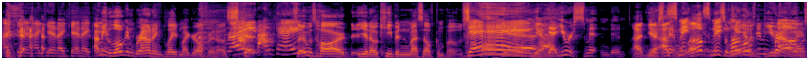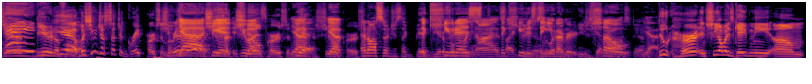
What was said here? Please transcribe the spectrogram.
I can't, I can't, I can't, I can't. I mean, Logan Browning played my girlfriend on set, right? Okay. so it was hard, you know, keeping myself composed. Dang. Yeah. Yeah. yeah, you were smitten, dude. I, You yeah, were I smitten with love Logan. me some Smitten. Logan, Logan beautiful, Browning. Okay. dude. Beautiful. Yeah, but she was just such a great person. She Logan. really Yeah, was. she She's is. a She chill was. person. Yeah. Yeah, chill Yep. person. and also just like big, The beautiful cutest, green eyes. the like, you cutest just thing you've ever. You just get so lost, dude. yeah. dude her and she always gave me um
